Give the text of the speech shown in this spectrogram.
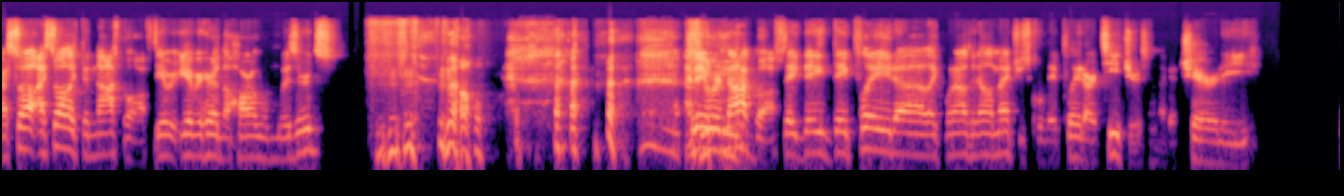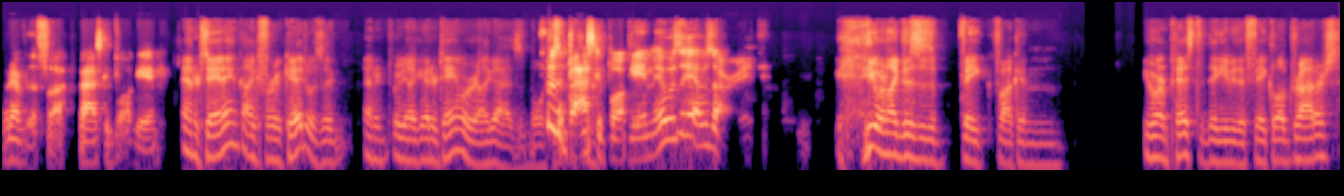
I saw I saw like the knockoff. You ever, you ever hear the Harlem Wizards? no. they were knockoffs. They they they played uh, like when I was in elementary school. They played our teachers in like a charity, whatever the fuck, basketball game. Entertaining, like for a kid, was it? Were you like entertaining? Or were you like, ah, guys, It was a basketball game. It was yeah, it was all right. you weren't like, this is a fake fucking. You weren't pissed that they gave you the fake Globetrotters.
